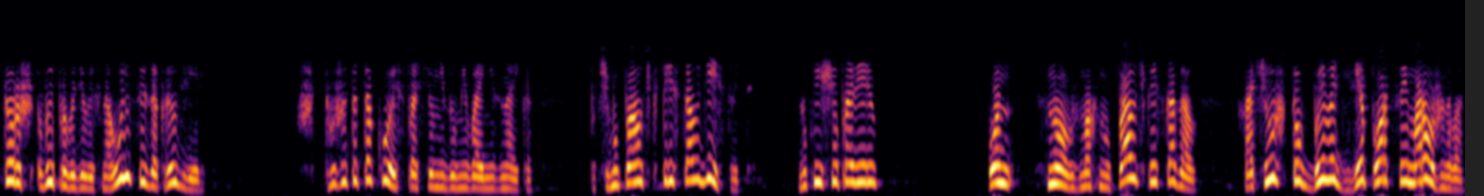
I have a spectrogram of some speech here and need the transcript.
Сторож выпроводил их на улицу и закрыл дверь. «Что же это такое?» — спросил, недоумевая Незнайка. «Почему палочка перестала действовать? Ну-ка еще проверю». Он снова взмахнул палочкой и сказал, «Хочу, чтобы было две порции мороженого».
